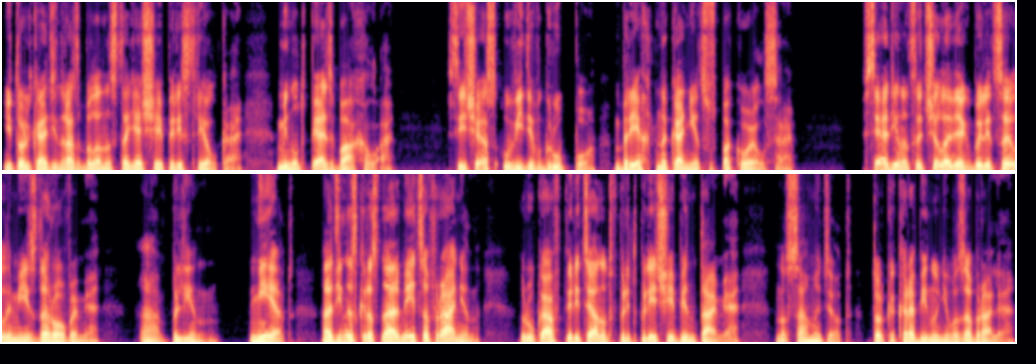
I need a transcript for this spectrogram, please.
И только один раз была настоящая перестрелка. Минут пять бахало. Сейчас, увидев группу, Брехт наконец успокоился. Все одиннадцать человек были целыми и здоровыми. А, блин, нет, один из красноармейцев ранен. Рукав перетянут в предплечье бинтами. Но сам идет, только карабин у него забрали.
